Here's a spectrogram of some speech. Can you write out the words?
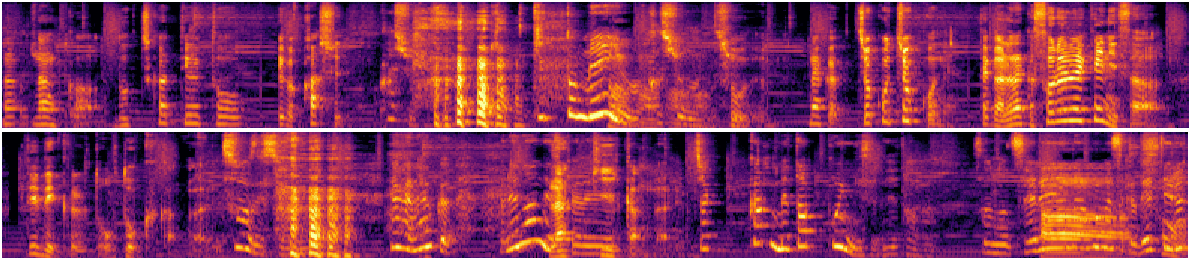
なななんかどっちかっていうとてか歌手。歌手。きっとメインは歌手なんでしょ。そうだよ。ねなんかちょこちょこね。だからなんかそれだけにさ出てくるとお得感があるそうですよね。なんかなんかあれなんですラッかねキー感がある若干メタっぽいんですよね多分。そのセレーナ・ゴメスが出てるっ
